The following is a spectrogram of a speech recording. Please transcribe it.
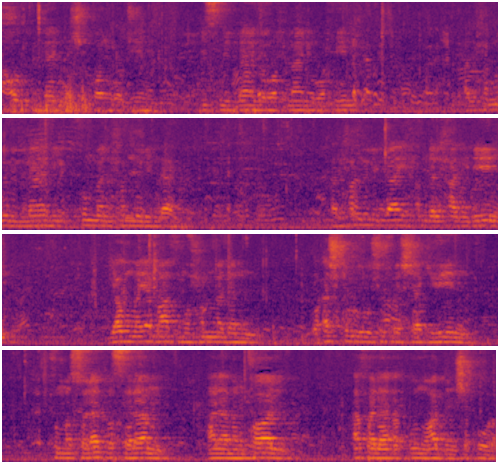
أعوذ بالله من الشيطان الرجيم بسم الله الرحمن الرحيم الحمد لله ثم الحمد لله الحمد لله حمد الحامدين يوم يبعث محمدا وأشكره شكر الشاكرين ثم الصلاة والسلام على من قال أفلا أكون عبدا شكورا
